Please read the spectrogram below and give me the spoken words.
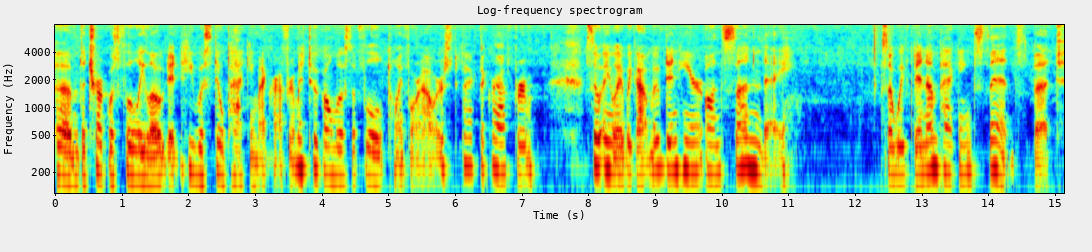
um, the truck was fully loaded, he was still packing my craft room. It took almost a full 24 hours to pack the craft room. So anyway, we got moved in here on Sunday. So we've been unpacking since, but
